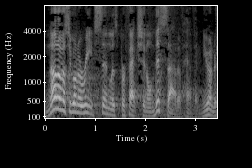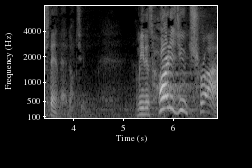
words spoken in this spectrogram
None of us are going to reach sinless perfection on this side of heaven. You understand that, don't you? I mean, as hard as you try,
